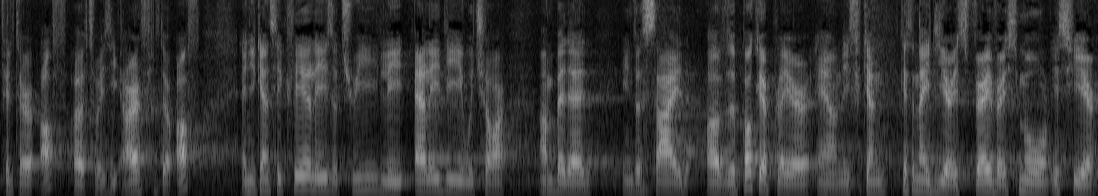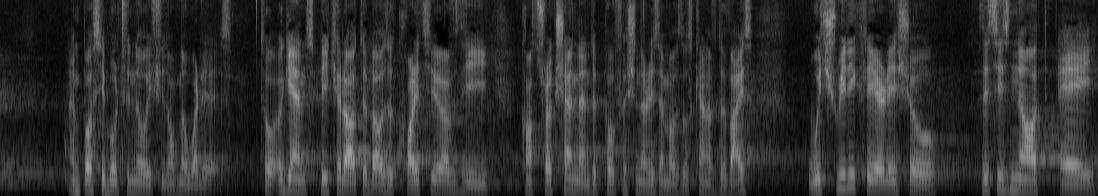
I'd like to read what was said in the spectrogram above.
filter off, uh, sorry, the RF filter off, and you can see clearly the three LED which are embedded in the side of the poker player, and if you can get an idea, it's very, very small, it's here. Impossible to know if you don't know what it is. So again, speak a lot about the quality of the construction and the professionalism of those kind of device, which really clearly show this is not a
